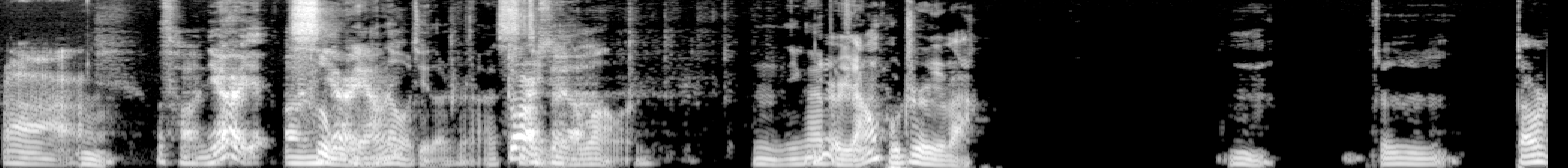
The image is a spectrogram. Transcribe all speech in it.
啊，嗯，我操，尼尔也呃四五尼尔杨年的我记得是，四几多少岁了年忘了。嗯，应该不是尼尔杨不至于吧？嗯，就是到时候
